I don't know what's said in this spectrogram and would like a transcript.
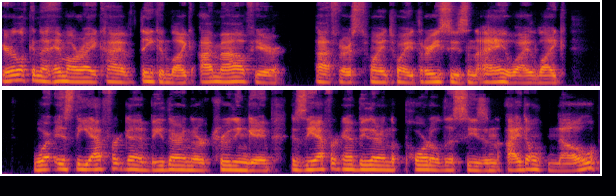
you're looking at him already kind of thinking like I'm out of here after his 2023 season anyway. Like, where is the effort going to be there in the recruiting game? Is the effort going to be there in the portal this season? I don't know.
